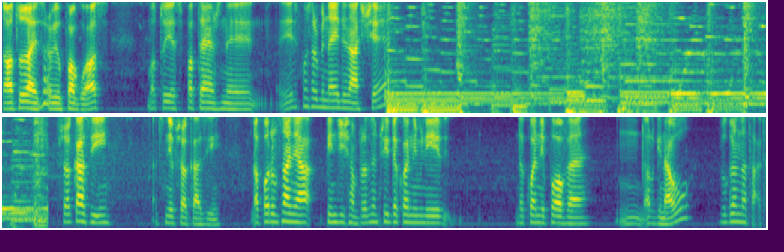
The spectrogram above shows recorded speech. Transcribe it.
No tutaj zrobił pogłos, bo tu jest potężny. Jest mu zrobię na 11. Przy okazji, znaczy nie przy okazji, dla porównania 50%, czyli dokładnie mniej, dokładnie połowę mm, oryginału, wygląda tak.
